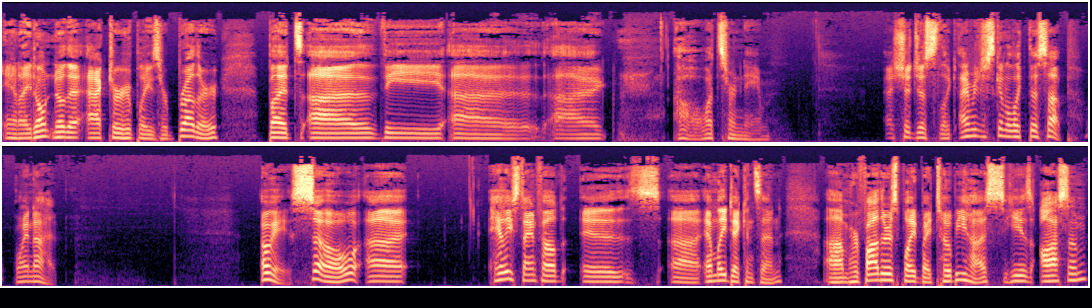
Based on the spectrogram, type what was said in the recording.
and I don't know the actor who plays her brother, but uh, the uh, uh, oh, what's her name? I should just look. I'm just gonna look this up. Why not? Okay, so uh, Hailee Steinfeld is uh, Emily Dickinson. Um, her father is played by Toby Huss. He is awesome.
